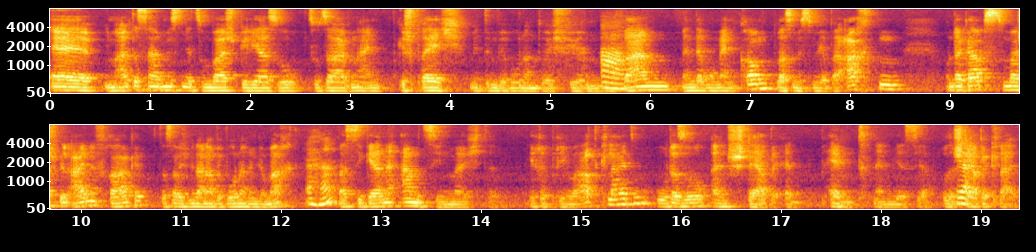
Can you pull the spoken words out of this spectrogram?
Äh, Im Altersheim müssen wir zum Beispiel ja sozusagen ein Gespräch mit den Bewohnern durchführen. Ah. Wann, wenn der Moment kommt, was müssen wir beachten? Und da gab es zum Beispiel eine Frage, das habe ich mit einer Bewohnerin gemacht, Aha. was sie gerne anziehen möchte. Ihre Privatkleidung oder so ein Sterbehemd, Hemd nennen wir es ja, oder Ja. Sterbekleid.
